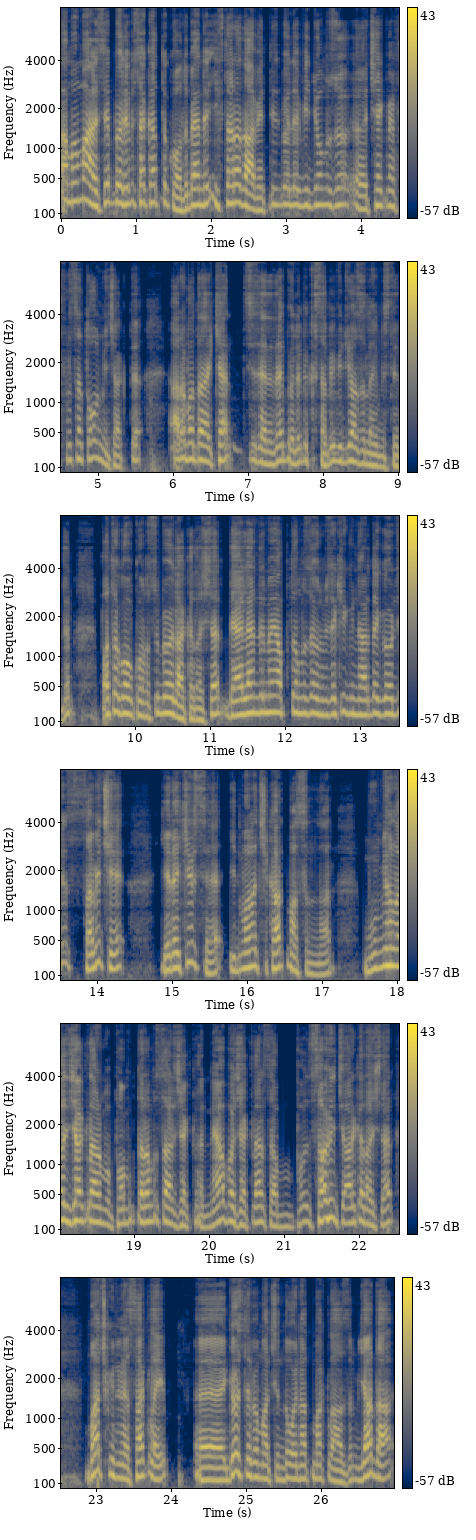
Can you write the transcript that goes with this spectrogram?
Ama maalesef böyle bir sakatlık oldu. Ben de iftara davetliyiz. Böyle videomuzu e, çekme fırsatı olmayacaktı. Arabadayken sizlere de böyle bir kısa bir video hazırlayayım istedim. Batagov konusu böyle arkadaşlar. Değerlendirme yaptığımızda önümüzdeki günlerde göreceğiz. Savic'i gerekirse idmana çıkartmasınlar. Mumyalayacaklar mı? Pamuklara mı saracaklar? Ne yapacaklarsa Savic arkadaşlar maç gününe saklayıp e, Göztepe maçında oynatmak lazım. Ya da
